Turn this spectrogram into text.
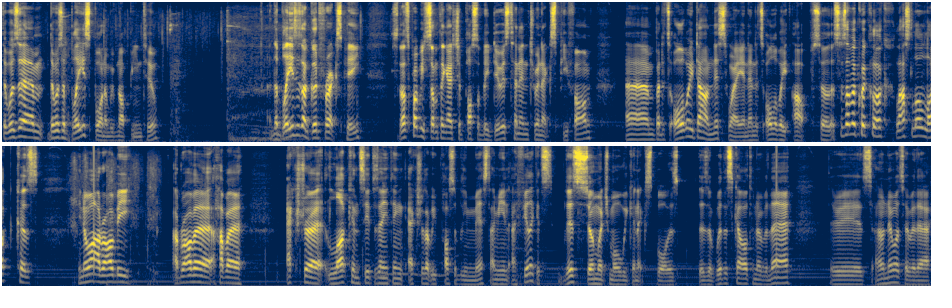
There was um there was a blaze spawner we've not been to. The blazes are good for XP, so that's probably something I should possibly do is turn into an XP farm. Um, but it's all the way down this way, and then it's all the way up. So let's just have a quick look, last little look, because you know what? I'd rather be, I'd rather have a extra luck and see if there's anything extra that we possibly missed. I mean, I feel like it's there's so much more we can explore. There's there's a wither skeleton over there. There is I don't know what's over there.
